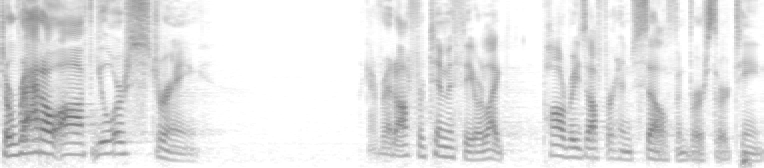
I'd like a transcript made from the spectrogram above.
to rattle off your string? Like I read off for Timothy, or like Paul reads off for himself in verse 13.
